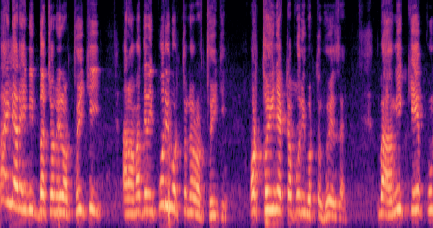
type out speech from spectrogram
তাইলে আর এই নির্বাচনের অর্থই কি? আর আমাদের এই পরিবর্তনের অর্থই কি? অর্থহীন একটা পরিবর্তন হয়ে যায়। তবে আমি কে কোন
